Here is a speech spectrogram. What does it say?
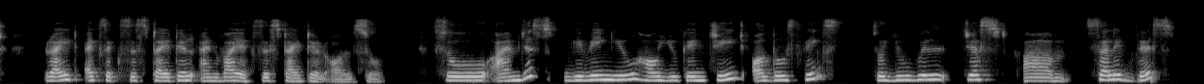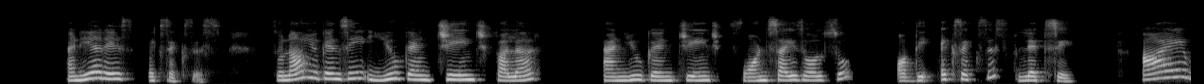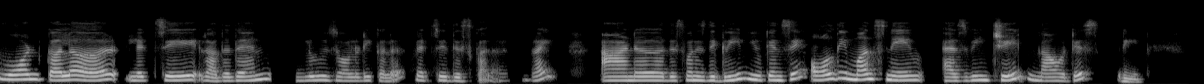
right x-axis title and y-axis title also. So I'm just giving you how you can change all those things. So you will just um, select this and here is x-axis. So now you can see you can change color and you can change font size also of the x-axis. Let's say I want color, let's say rather than blue is already color. Let's say this color, right? And uh, this one is the green. You can say all the month's name has been changed. Now it is green.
